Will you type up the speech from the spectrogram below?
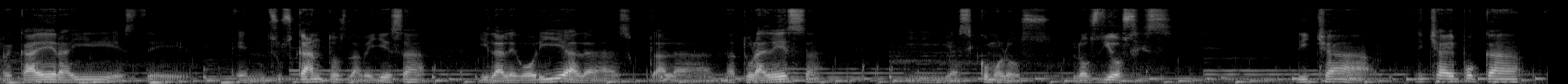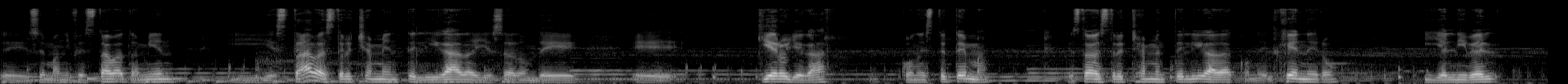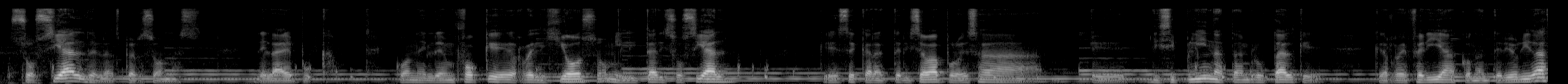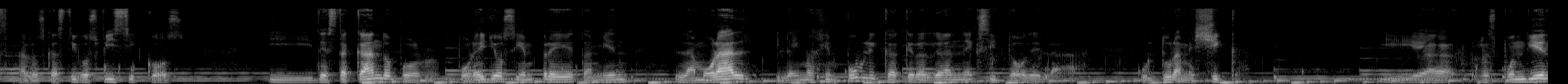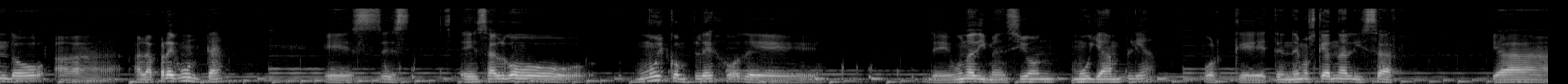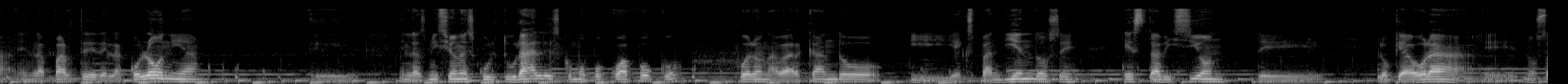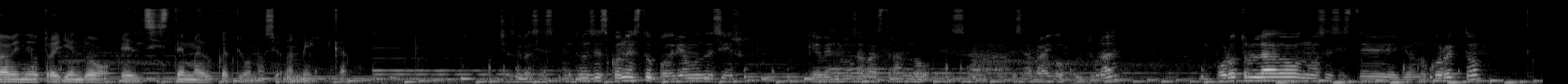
recaer ahí este, en sus cantos la belleza y la alegoría a, a la naturaleza y así como los, los dioses. Dicha dicha época eh, se manifestaba también y estaba estrechamente ligada y es a donde eh, quiero llegar con este tema, que estaba estrechamente ligada con el género y el nivel social de las personas de la época, con el enfoque religioso, militar y social que se caracterizaba por esa disciplina tan brutal que, refería con anterioridad a los castigos físicos y destacando por, por ello siempre también la moral y la imagen pública que era el gran éxito de la cultura mexica. Y ah, respondiendo a, la pregunta, es, es algo muy complejo de de una dimensión muy amplia porque tenemos que analizar ya en la parte de la colonia, eh, en las misiones culturales, como poco a poco fueron abarcando y expandiéndose esta visión de lo que ahora eh, nos ha venido trayendo el sistema educativo nacional mexicano. Muchas gracias. Entonces con esto podríamos decir que venimos arrastrando ese arraigo cultural y por otro lado, no sé si esté yo en lo correcto,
